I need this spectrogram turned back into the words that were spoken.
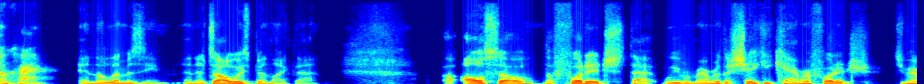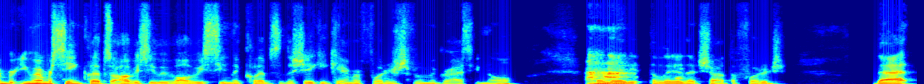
okay. in the limousine, and it's always been like that. Uh, also, the footage that we remember, the shaky camera footage. Do you remember? You remember seeing clips? Obviously, we've always seen the clips of the shaky camera footage from the grassy knoll. The Uh-huh. lady, the lady that shot the footage, that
